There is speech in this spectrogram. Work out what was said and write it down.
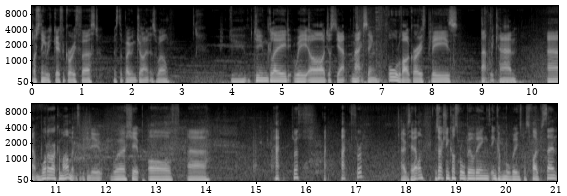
I was thinking we could go for growth first. There's the Bone Giant as well. Doom, Doomglade. We are just, yeah, maxing all of our growth, please. That we can. Uh, what are our commandments that we can do? Worship of uh, Pacthrith? Pacthrith? I would say that one. Construction cost for all buildings. Income from all buildings plus 5%.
